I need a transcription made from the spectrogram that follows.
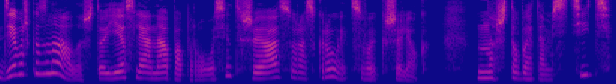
Девушка знала, что если она попросит, Шиасу раскроет свой кошелек. Но чтобы отомстить,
